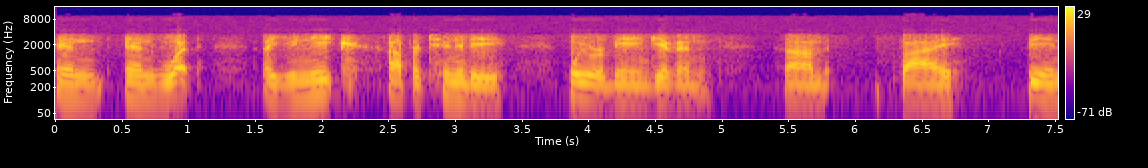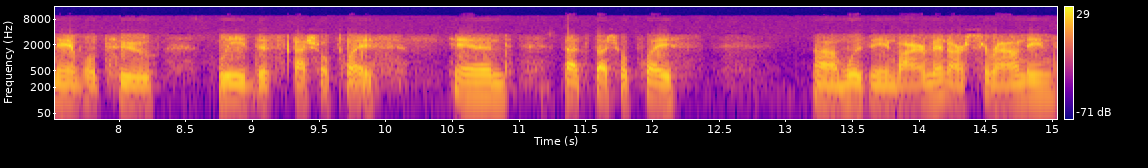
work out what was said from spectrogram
and and what a unique opportunity we were being given um, by being able to lead this special place and that special place um, was the environment, our surroundings.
